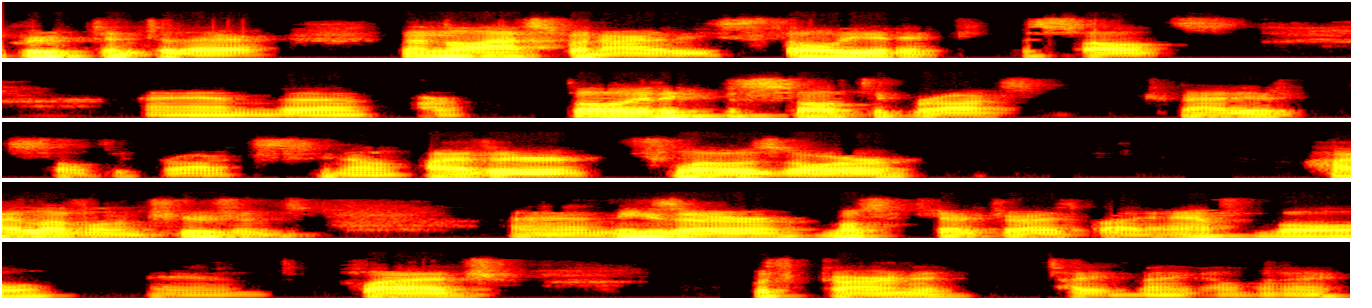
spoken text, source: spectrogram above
grouped into there. And then the last one are these tholeiitic basalts and uh, or tholeiitic basaltic rocks, komatiitic basaltic rocks, you know, either flows or high level intrusions. And these are mostly characterized by amphibole and plage with garnet, titanite, ilmenite.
